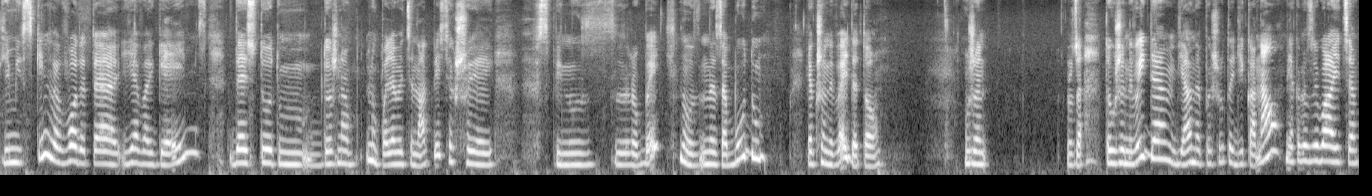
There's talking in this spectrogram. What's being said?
для місць скін ви вводите Єва Games. Десь тут должна ну, появитися надпись, якщо я її спіну зробити. Ну, не забуду. Якщо не вийде, то вже- то вже не вийде. Я напишу тоді канал, як називається.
